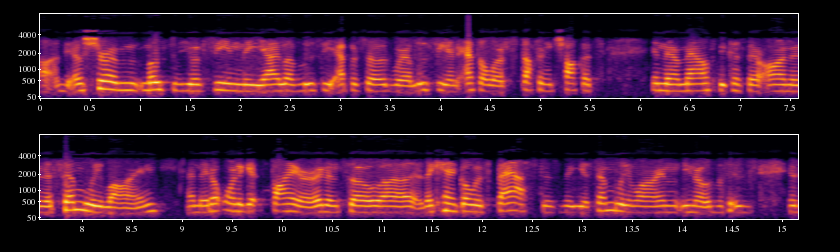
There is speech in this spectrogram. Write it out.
uh, I'm sure most of you have seen the I Love Lucy episode where Lucy and Ethel are stuffing chocolates in their mouth because they're on an assembly line and they don't want to get fired and so uh they can't go as fast as the assembly line you know is is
